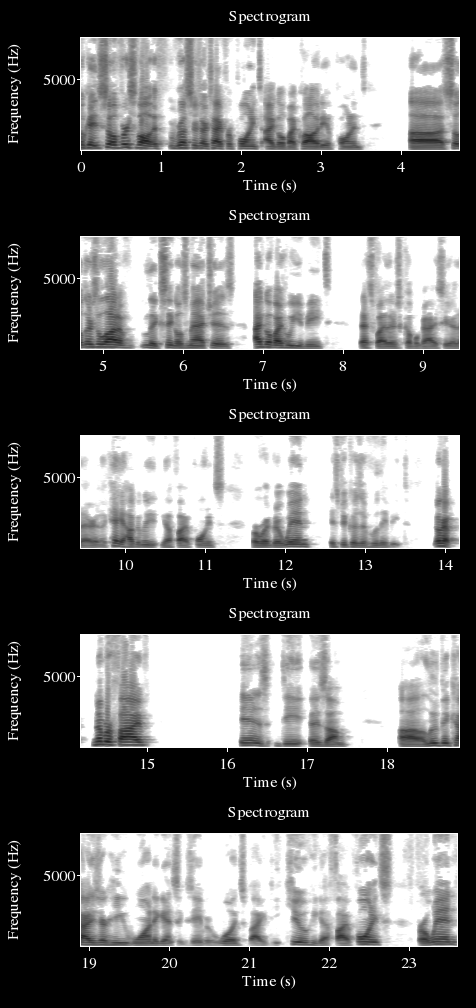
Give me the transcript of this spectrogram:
Okay, so first of all, if wrestlers are tied for points, I go by quality opponent. Uh, so there's a lot of like singles matches. I go by who you beat. That's why there's a couple guys here that are like, hey, how come you got five points for a regular win? It's because of who they beat. Okay, number five is D is um uh, Ludwig Kaiser. He won against Xavier Woods by DQ. He got five points for a win.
